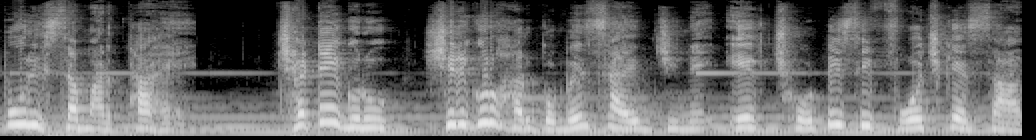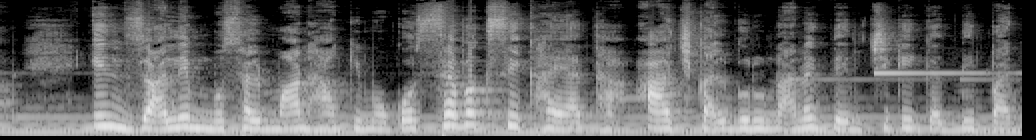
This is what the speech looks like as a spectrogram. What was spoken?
पूरी समर्था है। छठे गुरु श्री गुरु हरगोबिंद साहिब जी ने एक छोटी सी फौज के साथ इन जालिम मुसलमान हाकिमों को सबक सिखाया था। आजकल गुरु नानक देव जी की गद्दी पर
